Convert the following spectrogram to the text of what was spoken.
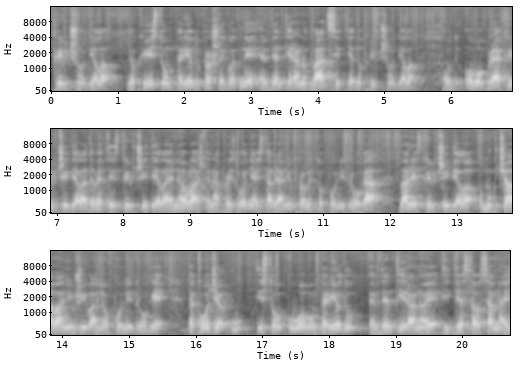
krivično djelo, dok je u istom periodu prošle godine evidentirano 21 krivično djelo. Od ovog broja krivičnih dijela, 19 krivičnih dijela je neovlaštena proizvodnja i stavljanje u promet opojnih droga, 12 krivičnih dijela omogućavanje i uživanje opojne droge. Također u, isto u ovom periodu evidentirano je i 218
